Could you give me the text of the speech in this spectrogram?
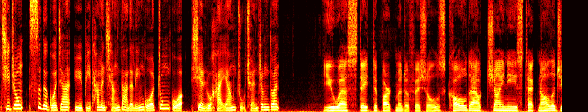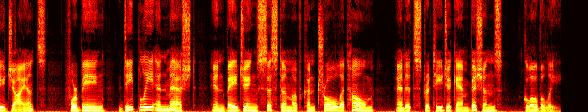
其中四个国家与比他们强大的邻国中国陷入海洋主权争端。 U.S. State Department officials called out Chinese technology giants for being deeply enmeshed in Beijing's system of control at home and its strategic ambitions globally.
